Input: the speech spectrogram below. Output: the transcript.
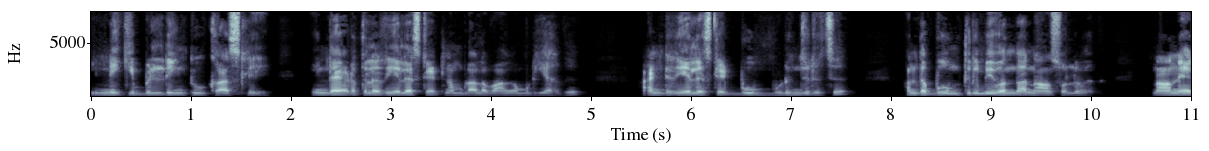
இன்றைக்கி பில்டிங் டூ காஸ்ட்லி இந்த இடத்துல ரியல் எஸ்டேட் நம்மளால் வாங்க முடியாது. அண்ட் ரியல் எஸ்டேட் பூம் முடிஞ்சிருச்சு. அந்த பூம் திரும்பி வந்தால் நான் சொல்லுவேன். நானே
